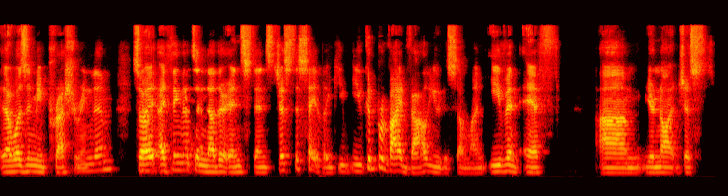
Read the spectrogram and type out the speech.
That wasn't me pressuring them. So I, I think that's another instance just to say, like, you, you could provide value to someone, even if um, you're not just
